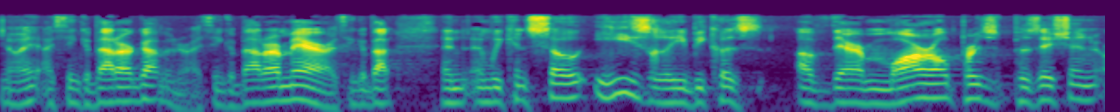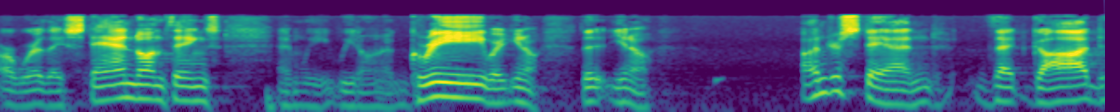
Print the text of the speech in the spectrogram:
You know, I, I, think about our governor, I think about our mayor, I think about, and, and we can so easily, because of their moral position or where they stand on things, and we, we don't agree, or, you know, the, you know, understand that God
